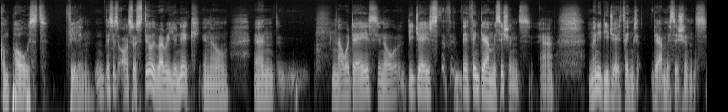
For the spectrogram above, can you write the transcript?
composed feeling. This is also still very unique, you know, and nowadays, you know, DJs they think they are musicians. Many DJs think they are musicians.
